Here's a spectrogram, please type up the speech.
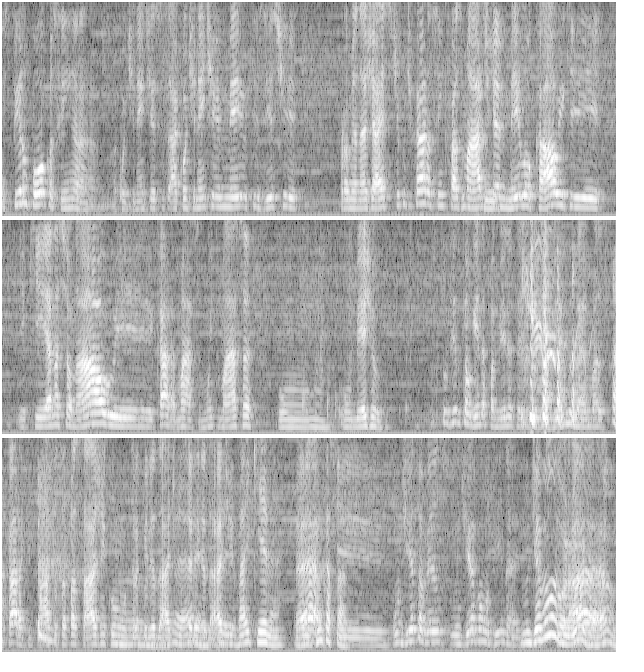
inspira um pouco assim a, a continente. Esses, a continente meio que existe pra homenagear esse tipo de cara, assim, que faz uma arte Sim. que é meio local e que, e que é nacional e, cara, massa, muito massa. Um, um beijo Duvido que alguém da família esteja nos ouvindo, né? Mas, cara, que faça essa passagem com tranquilidade, com É, serenidade. isso aí, Vai que, né? A É, gente nunca sabe. um dia talvez, um dia vão ouvir, né? Um dia vamos ouvir, Estourar, vamos.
